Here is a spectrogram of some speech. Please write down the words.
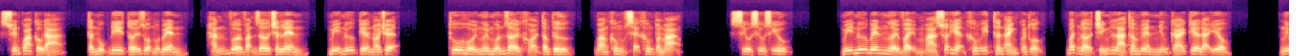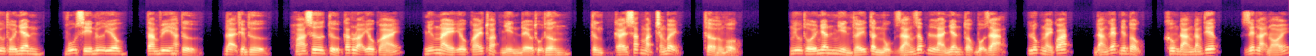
xuyên qua cầu đá, tần mục đi tới ruộng một bên, hắn vừa vặn giơ chân lên, mỹ nữ kia nói chuyện. Thu hồi ngươi muốn rời khỏi tâm tư, bằng không sẽ không toàn mạng. Siêu siêu siêu. Mỹ nữ bên người vậy mà xuất hiện không ít thân ảnh quen thuộc, bất ngờ chính là thâm viên những cái kia đại yêu. Ngưu thối nhân, vũ sĩ nữ yêu, tam vi hạ tử đại thiềm thử, hóa sư tử các loại yêu quái, những này yêu quái thoạt nhìn đều thụ thương, từng cái sắc mặt trắng bệnh, thở hồng hộc. Như thối nhân nhìn thấy tần mục dáng dấp là nhân tộc bộ dạng, lúc này quát, đáng ghét nhân tộc, không đáng đáng tiếc, giết lại nói.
